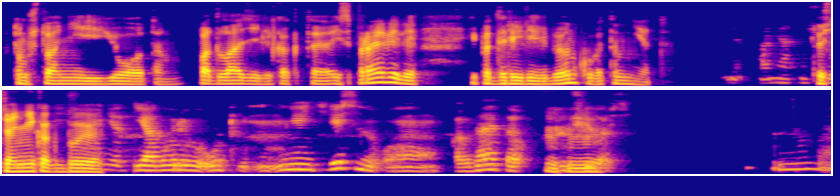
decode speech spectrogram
в том, что они ее там подладили, как-то исправили и подарили ребенку, в этом нет. Нет, понятно, То есть они как бы- Нет. Я говорю, вот мне интересен, э, когда это случилось. Ну да.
